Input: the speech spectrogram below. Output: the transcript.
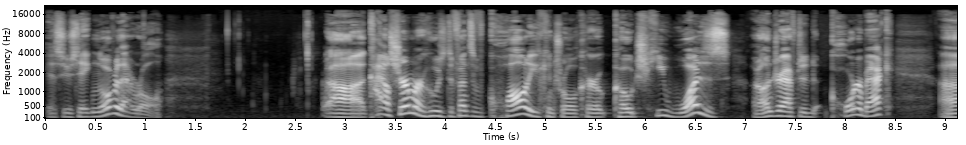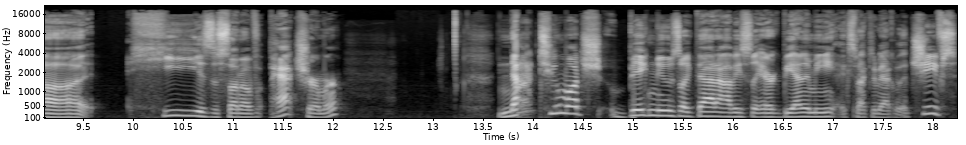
is who's taking over that role. Uh, Kyle Shurmur, who's defensive quality control co- coach, he was an undrafted quarterback. Uh, he is the son of Pat Shurmur. Not too much big news like that. Obviously, Eric Bieniemy expected back with the Chiefs.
